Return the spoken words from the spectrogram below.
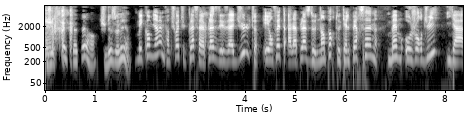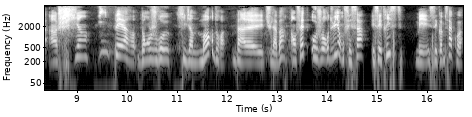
Geoffrey exagère. hein. Je suis désolé. Mais quand bien même, enfin tu vois, tu te places à la place des adultes et en fait à la place de n'importe quelle personne. Même aujourd'hui, il y a un chien hyper dangereux qui vient de mordre, ben tu la bats. En fait, aujourd'hui, on fait ça et c'est triste, mais c'est comme ça quoi.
